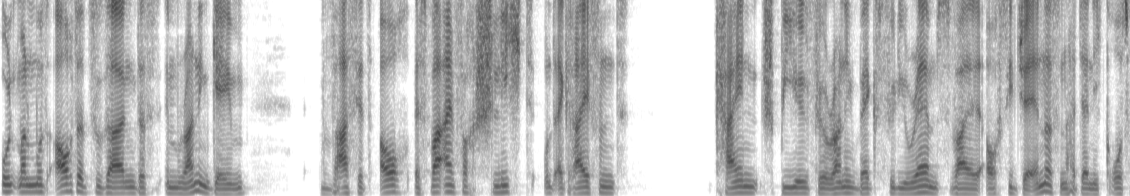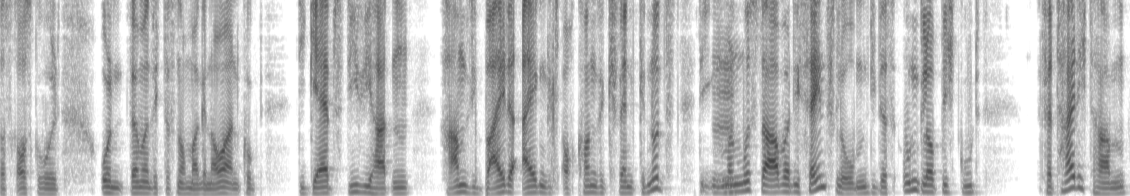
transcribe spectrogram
Und man muss auch dazu sagen, dass im Running Game war es jetzt auch, es war einfach schlicht und ergreifend kein Spiel für Running Backs für die Rams, weil auch CJ Anderson hat ja nicht groß was rausgeholt. Und wenn man sich das nochmal genauer anguckt, die Gaps, die sie hatten, haben sie beide eigentlich auch konsequent genutzt. Die, mhm. Man muss da aber die Saints loben, die das unglaublich gut verteidigt haben.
